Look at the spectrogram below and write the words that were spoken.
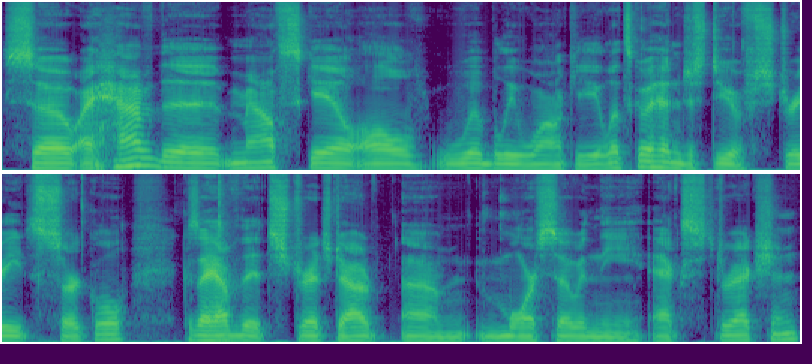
So I have the mouth scale all wibbly wonky. Let's go ahead and just do a straight circle because I have it stretched out um, more so in the X direction.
